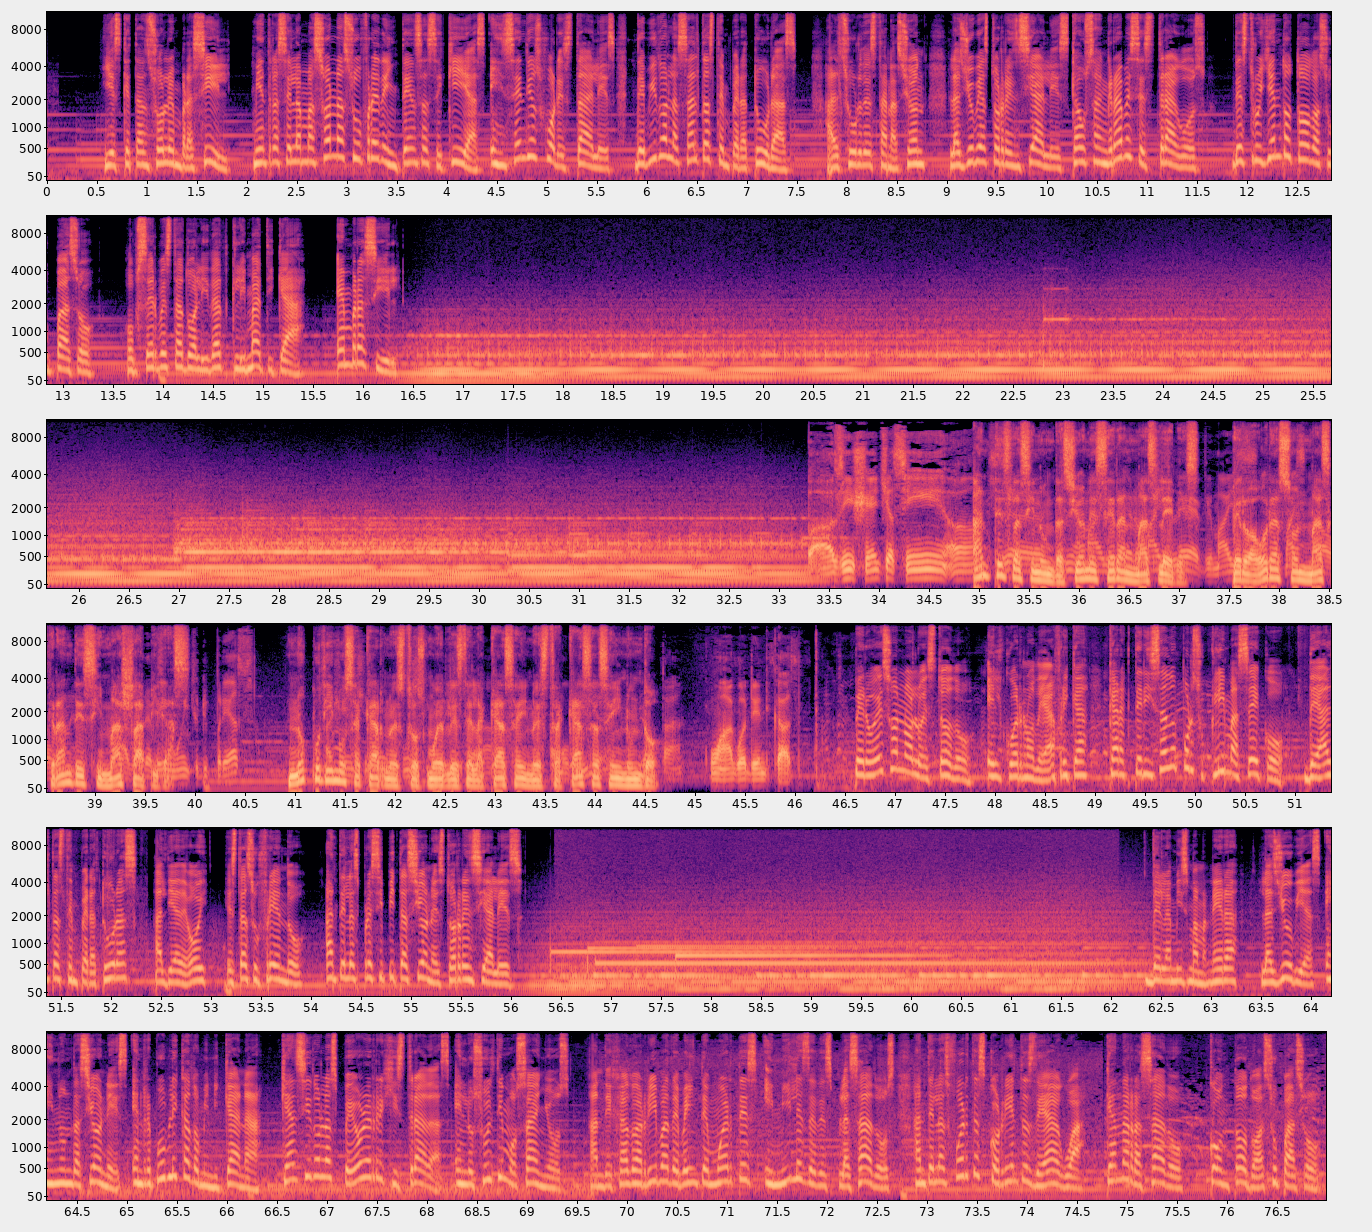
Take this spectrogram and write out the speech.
Y es que tan solo en Brasil, mientras el Amazonas sufre de intensas sequías e incendios forestales debido a las altas temperaturas, al sur de esta nación, las lluvias torrenciales causan graves estragos destruyendo todo a su paso. Observa esta dualidad climática en Brasil. Antes las inundaciones eran más leves, pero ahora son más grandes y más rápidas. No pudimos sacar nuestros muebles de la casa y nuestra casa se inundó. Pero eso no lo es todo. El cuerno de África, caracterizado por su clima seco, de altas temperaturas, al día de hoy está sufriendo ante las precipitaciones torrenciales. De la misma manera, las lluvias e inundaciones en República Dominicana, que han sido las peores registradas en los últimos años, han dejado arriba de 20 muertes y miles de desplazados ante las fuertes corrientes de agua que han arrasado con todo a su paso.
